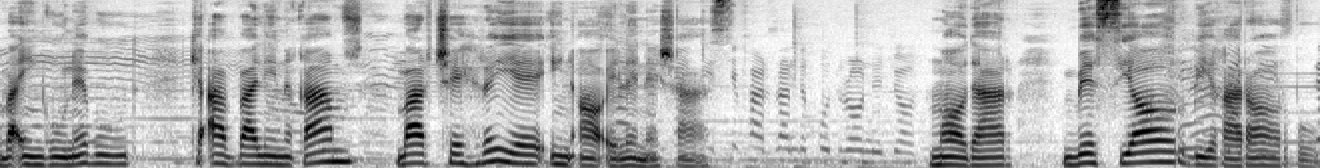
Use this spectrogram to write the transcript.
و این گونه بود که اولین غم بر چهره این عائله نشست. مادر بسیار بیقرار بود.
